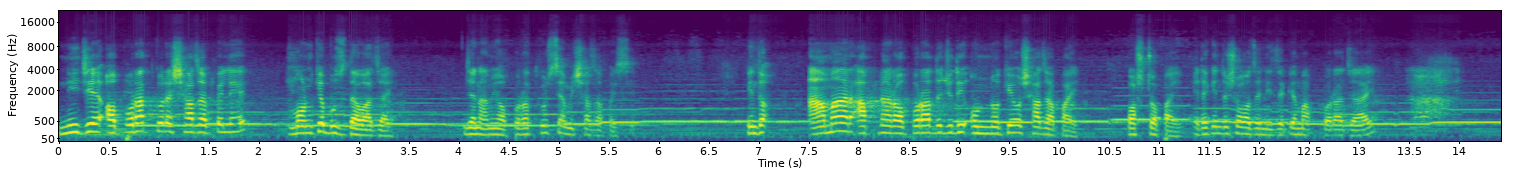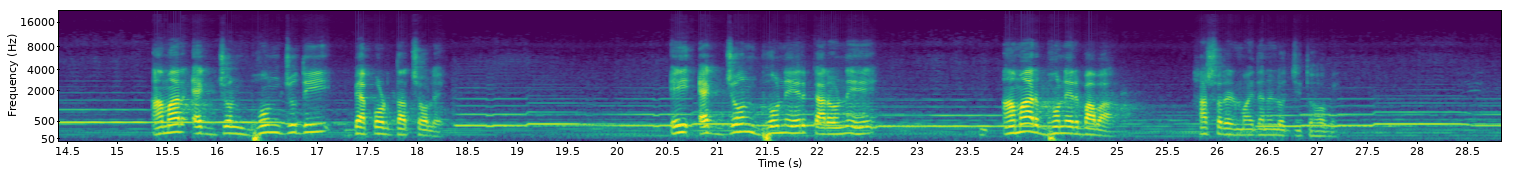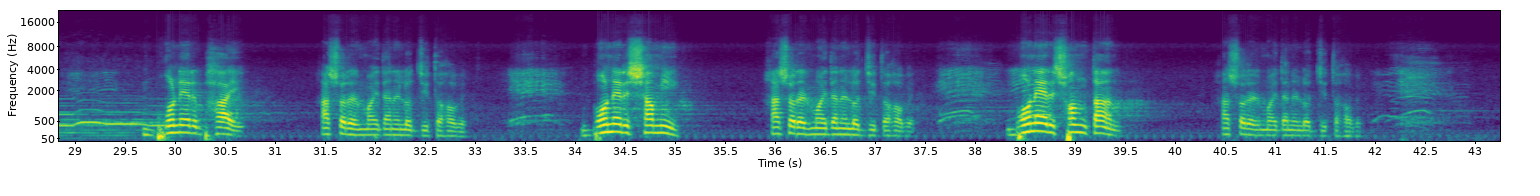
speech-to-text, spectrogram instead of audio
নিজে অপরাধ করে সাজা পেলে মনকে বুঝ দেওয়া যায় যে না, আমি অপরাধ করছি, আমি সাজা পাইছি। কিন্তু আমার, আপনার অপরাধে যদি অন্য কেউ সাজা পায়, কষ্ট পায়, এটা কিন্তু সহজে নিজেকে মাফ করা যায়। আমার একজন বোন যদি বেপর্দা চলে, এই একজন বোনের কারণে আমার বোনের বাবা হাসরের ময়দানে লজ্জিত হবে। বোনের ভাই হাসরের ময়দানে লজ্জিত হবে। বোনের স্বামী হাসরের ময়দানে লজ্জিত হবে। বোনের সন্তান হাসরের ময়দানে লজ্জিত হবে।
